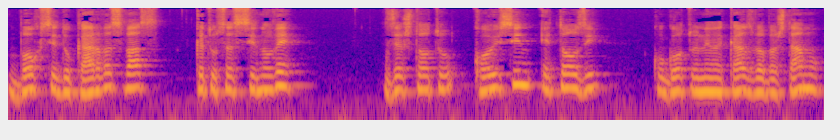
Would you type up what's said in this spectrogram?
Бог се докарва с вас, като с синове, защото кой син е този, когато не наказва баща му?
